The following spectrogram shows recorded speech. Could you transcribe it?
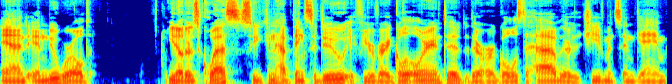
And in New World, you know, there's quests, so you can have things to do. If you're very goal oriented, there are goals to have. There's achievements in game,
